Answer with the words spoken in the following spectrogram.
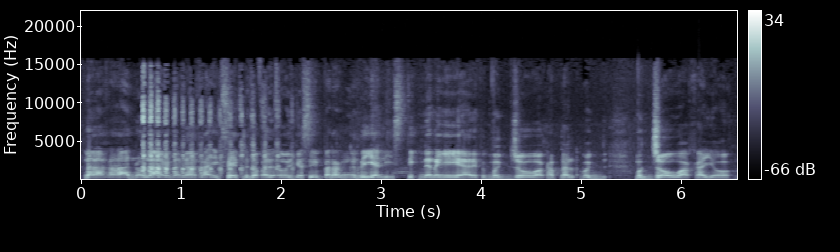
Nakakaano lang, nakaka-excite na ako kasi parang realistic na nangyayari pag magjowa ka tal- mag magjowa kayo.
